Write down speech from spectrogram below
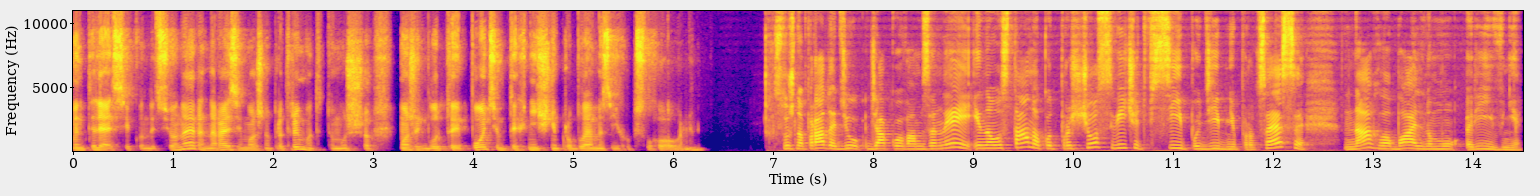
вентиляції кондиціонери, наразі можна притримати, тому що можуть бути потім технічні проблеми з їх обслуговуванням. Слушна порада, дю- дякую вам за неї. І наостанок, от про що свідчать всі подібні процеси на глобальному рівні?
